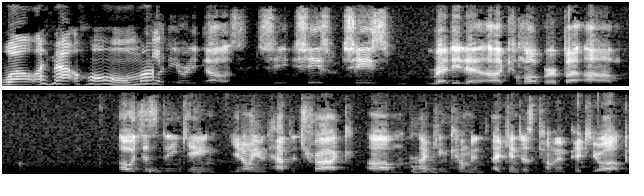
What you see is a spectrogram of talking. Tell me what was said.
Well, I'm at home. Everybody already knows. She she's she's ready to uh, come over, but um, I was just thinking you don't even have the truck. Um, I can come and I can just come and pick you up.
